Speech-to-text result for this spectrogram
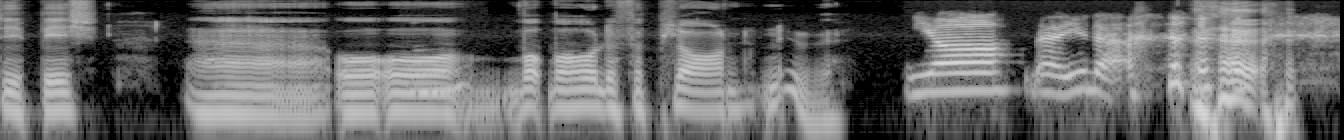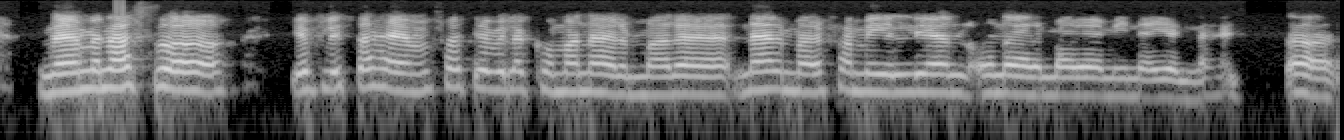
typiskt. Uh, och, och mm. vad, vad, har du för plan nu? Ja, det är ju det. Nej men alltså, jag flyttade hem för att jag ville komma närmare, närmare familjen och närmare mina egna hästar.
